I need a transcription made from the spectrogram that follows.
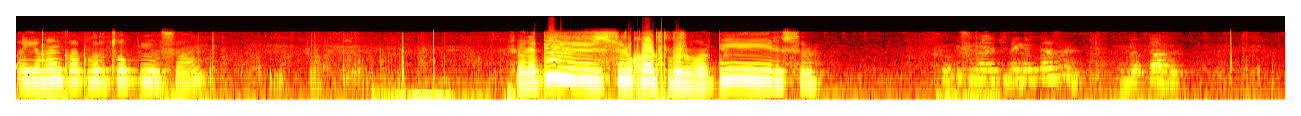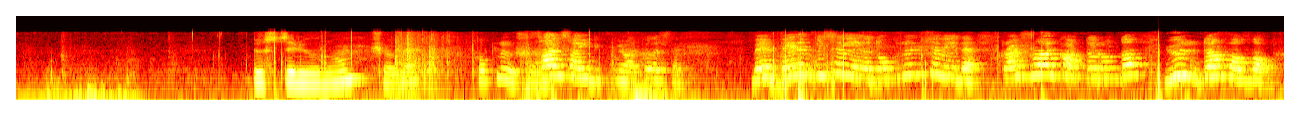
Ayımın kartları topluyor şu an. Şöyle bir sürü kartları var. Bir sürü. Şu, şunların içine göstersene. Gökte abi. Gösteriyorum. Şöyle. Topluyor şu an. Say say bitmiyor arkadaşlar. Ve benim bir seviyede 9. seviyede Crash Royale kartlarında 100'den fazla var.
